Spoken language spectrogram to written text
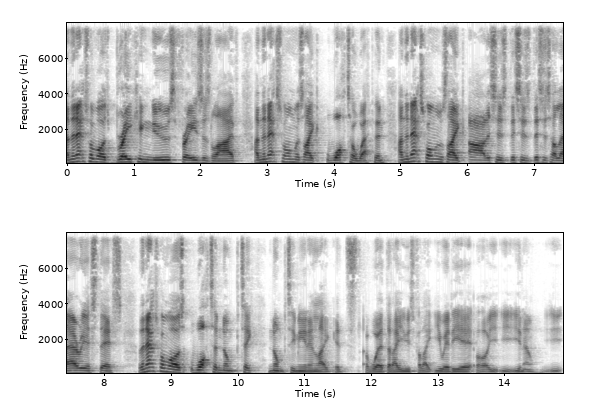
and the next one was breaking news, Fraser's live. And the next one was like, what a weapon. And the next one was like, ah, oh, this is this is this is hilarious. This. The next one was what a numpty. Numpty meaning like it's a word that I use for like you idiot or you, you know, you,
